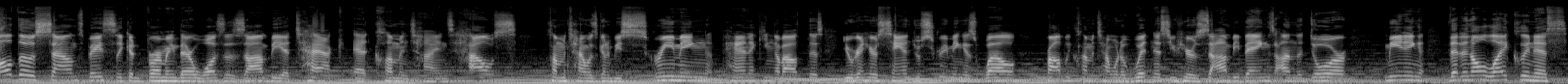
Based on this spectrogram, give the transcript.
All those sounds basically confirming there was a zombie attack at Clementine's house. Clementine was going to be screaming, panicking about this. You were going to hear Sandra screaming as well. Probably Clementine would have witnessed. You hear zombie bangs on the door, meaning that in all likeliness,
